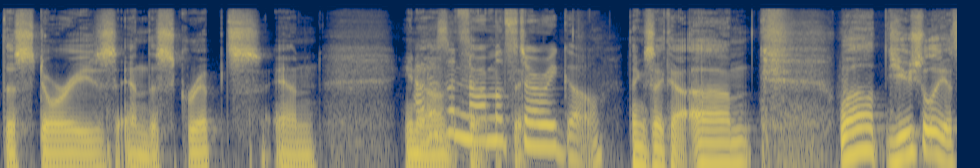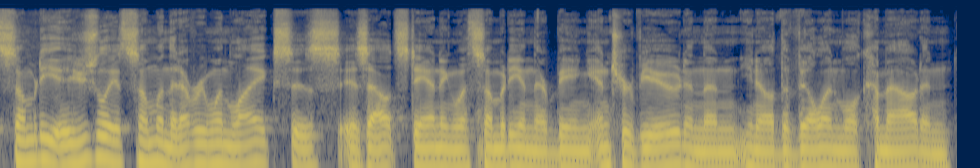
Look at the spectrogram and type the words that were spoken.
the stories and the scripts and you know How does a normal th- story go? things like that. Um, well, usually it's somebody. Usually it's someone that everyone likes is is outstanding with somebody, and they're being interviewed, and then you know the villain will come out and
